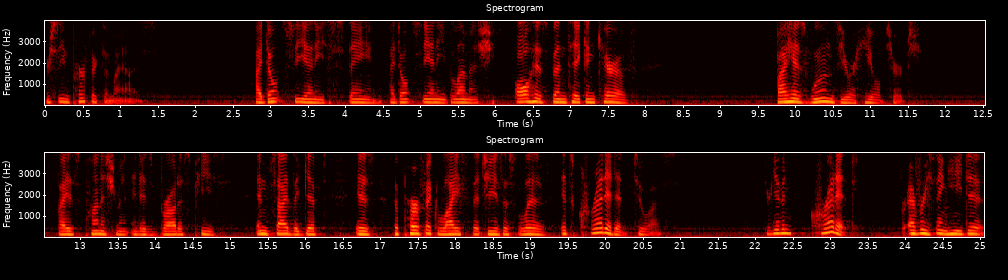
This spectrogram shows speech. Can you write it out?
You're seen perfect in my eyes. I don't see any stain. I don't see any blemish. All has been taken care of. By his wounds you are healed, church. By his punishment it has brought us peace. Inside the gift is the perfect life that Jesus lived. It's credited to us. You're given credit for everything he did.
